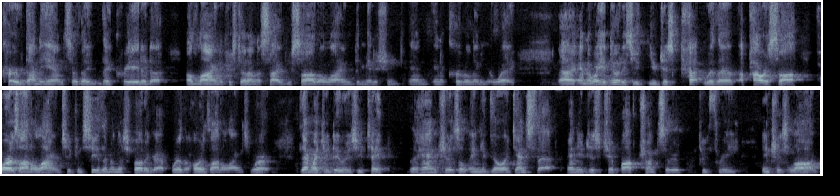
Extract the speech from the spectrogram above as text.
curved on the end so they they created a a line if you stood on the side you saw the line diminishing and in a curvilinear way uh, and the way you do it is you, you just cut with a, a power saw horizontal lines. You can see them in this photograph where the horizontal lines were. Then what you do is you take the hand chisel and you go against that and you just chip off chunks that are two, three inches long.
